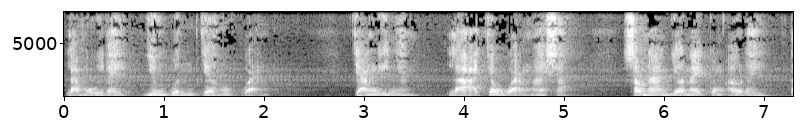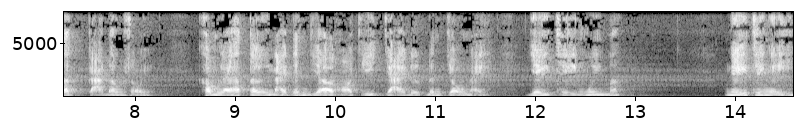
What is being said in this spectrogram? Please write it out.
Là muội đây, Dương quỳnh chớ hốt quản. Chàng nghĩ nhanh là Châu Hoàng Mai sao? Sao nàng giờ này còn ở đây? Tất cả đâu rồi? Không lẽ từ nãy đến giờ họ chỉ chạy được đến chỗ này, vậy thì nguy mất. Nghĩ thì nghĩ,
